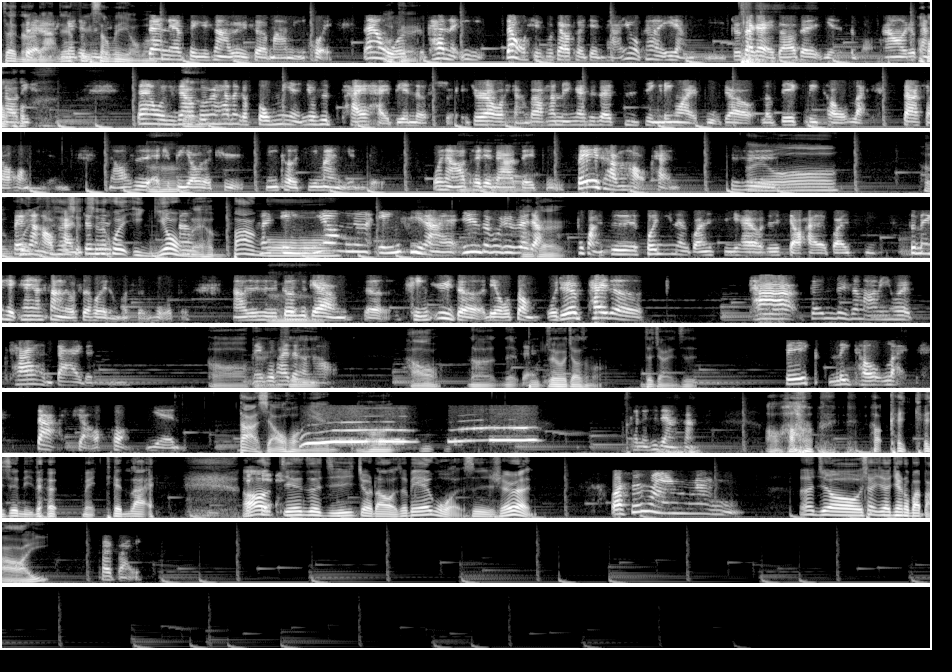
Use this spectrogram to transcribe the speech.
在哪对啦里应该就是？Netflix 上面有吗？在 Netflix 上《绿色妈咪会》，但我只看了一但我其实不是要推荐它，因为我看了一两集，就大概也知道在演什么，然后就看到第十。但我只这样说，因为它那个封面又是拍海边的水，就让我想到他们应该是在致敬另外一部叫《The Big Little Lies》大小谎言，然后是 HBO 的剧，妮可基曼演的。我想要推荐大家这一部，非常好看，就哎是呦，很非常好看就是会引用嗯，很棒哦。很引用啊，引起来，因为这部就是在讲不管是婚姻的关系，还有是小孩的关系，顺便可以看一下上流社会怎么生活的。然后就是各式各样的情欲的流动，我觉得拍的差跟绿色妈咪会差很大一个级，哦，美国拍的很。好。好，那那对部最后叫什么？你再讲一次。Big Little Lies，大小谎言，大小谎言，然后嗯可能是这样唱。哦，好 好感感谢你的每天来。好，今天这集就到我这边，我是 Sharon，我是曼曼，那就下期再见喽，拜拜。拜拜。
